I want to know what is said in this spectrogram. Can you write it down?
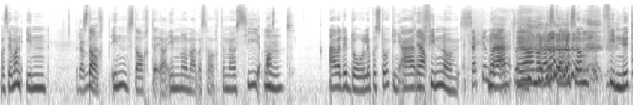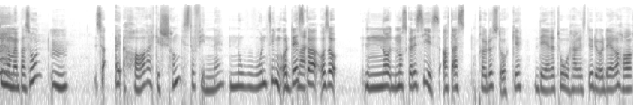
Hva sier man? Inn, start, inn starte, ja, innrømme eller starte med å si at Mhm. jeg er veldig dårlig på stalking. Jeg Ja. finner Second når jeg, ja, når jeg skal liksom finne ut ting om en person, Mm. så jeg har jeg ikke sjans til å finne noen ting. Og det skal også nå, nå skal det sies at jeg prøvde å stalke dere to her i studio, og dere har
